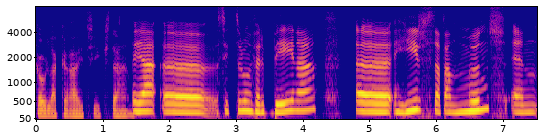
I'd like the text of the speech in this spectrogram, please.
Cola kruid zie ik staan. Ja, citroen verbena. Eh, hier staat dan munt en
